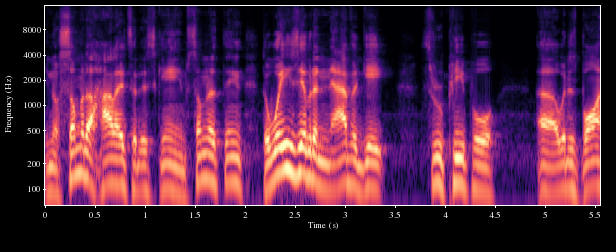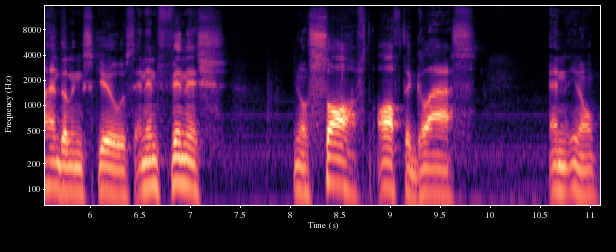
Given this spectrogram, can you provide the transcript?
You know, some of the highlights of this game, some of the things, the way he's able to navigate through people uh, with his ball handling skills, and then finish, you know, soft off the glass, and you know,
